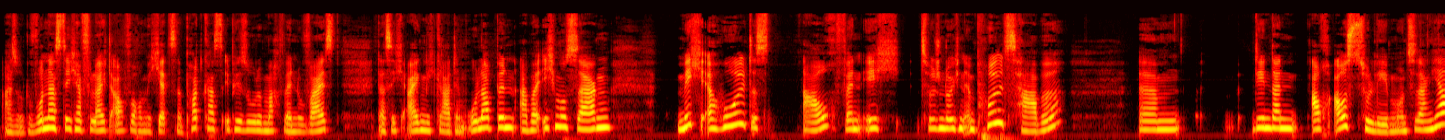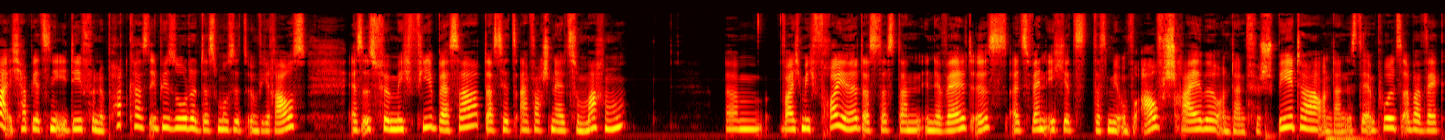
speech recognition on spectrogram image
Also du wunderst dich ja vielleicht auch, warum ich jetzt eine Podcast-Episode mache, wenn du weißt, dass ich eigentlich gerade im Urlaub bin. Aber ich muss sagen, mich erholt es auch, wenn ich zwischendurch einen Impuls habe, ähm, den dann auch auszuleben und zu sagen, ja, ich habe jetzt eine Idee für eine Podcast-Episode, das muss jetzt irgendwie raus. Es ist für mich viel besser, das jetzt einfach schnell zu machen, ähm, weil ich mich freue, dass das dann in der Welt ist, als wenn ich jetzt das mir irgendwo aufschreibe und dann für später und dann ist der Impuls aber weg,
